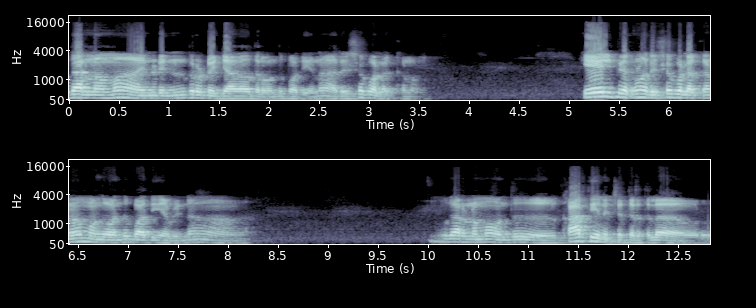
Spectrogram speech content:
உதாரணமாக என்னுடைய நண்பருடைய ஜாதகத்தில் வந்து பார்த்தீங்கன்னா ரிஷப லக்கணம். கேள்வி லக்கணம் ரிஷப லக்கணம் அங்கே வந்து பார்த்திங்க அப்படின்னா உதாரணமாக வந்து கார்த்திகை நட்சத்திரத்தில் ஒரு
